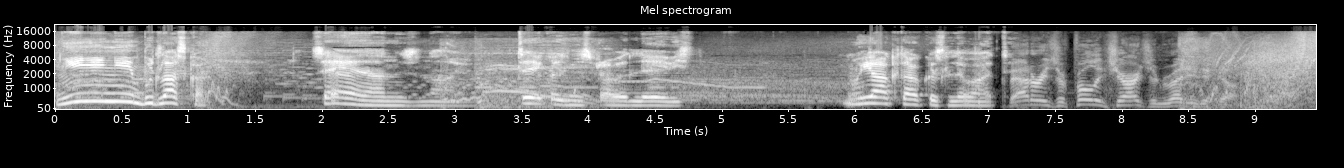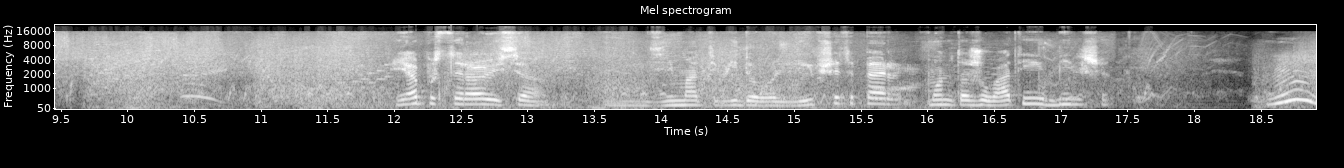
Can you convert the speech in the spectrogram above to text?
Ні, ні, ні, будь ласка. Це я не знаю. Це якась несправедливість. Ну як так зливати? Я постараюся знімати відео ліпше тепер, монтажувати їх більше. Ну,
